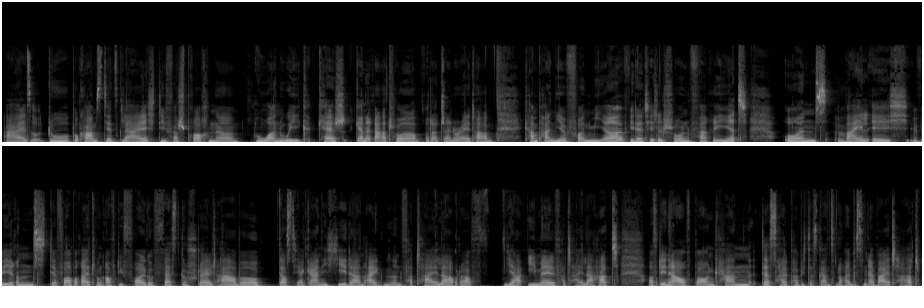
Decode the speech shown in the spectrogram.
Also, du bekommst jetzt gleich die versprochene One Week Cash Generator oder Generator Kampagne von mir, wie der Titel schon verrät. Und weil ich während der Vorbereitung auf die Folge festgestellt habe, dass ja gar nicht jeder einen eigenen Verteiler oder ja, E-Mail-Verteiler hat, auf den er aufbauen kann. Deshalb habe ich das Ganze noch ein bisschen erweitert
